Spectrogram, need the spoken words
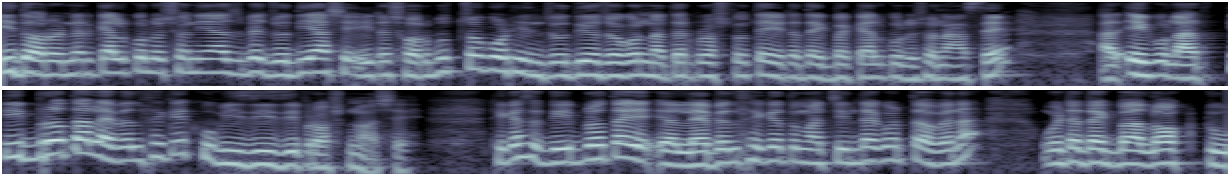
এই ধরনের ক্যালকুলেশনই আসবে। যদি আসে, এটা সর্বোচ্চ কঠিন, যদিও জগন্নাথের প্রশ্নতে এটা দেখবা ক্যালকুলেশন আছে। আর এগুলো তীব্রতা লেভেল থেকে খুব ইজি ইজি প্রশ্ন আসে। ঠিক আছে? তীব্রতা লেভেল থেকে তোমার চিন্তা করতে হবে না। ওইটা দেখবা লক টু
